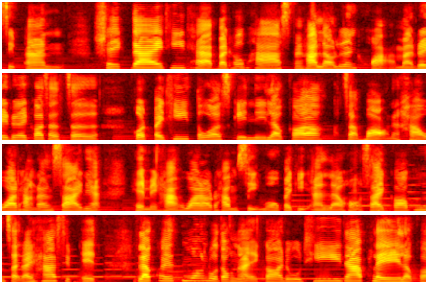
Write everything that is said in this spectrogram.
60 อัน เช็คได้ที่แถบ Battle Pass นะคะแล้วเลื่อนขวามาเรื่อยๆ ก็จะเจอกดไปที่ตัวสกินนี้แล้วก็จะบอกนะคะว่าทางด้านซ้ายเนี่ย เห็นไหมคะว่าเราทำสีม่วงไปกี่อันแล้วของทรายก็เพิ่งจะได้ 51 แล้วเควสม่วงดูตรงไหนก็ดูที่หน้า Play แล้วก็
